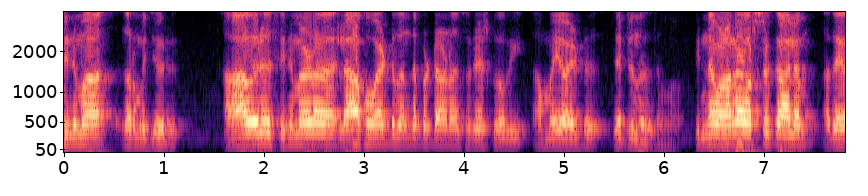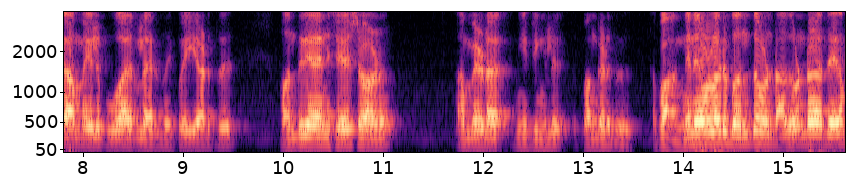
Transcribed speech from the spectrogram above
സിനിമ നിർമ്മിച്ചവര്. ആ ഒരു സിനിമയുടെ ലാഭമായിട്ട് ബന്ധപ്പെട്ടാണ് സുരേഷ് ഗോപി അമ്മയുമായിട്ട് തെറ്റുന്നത്. പിന്നെ വളരെ വർഷക്കാലം അദ്ദേഹം അമ്മയിൽ പോകാറില്ലായിരുന്നു. ഇപ്പൊ ഈ അടുത്ത് മന്ത്രിയായതിനു ശേഷമാണ് അമ്മയുടെ മീറ്റിങ്ങിൽ പങ്കെടുത്തത്. അപ്പൊ അങ്ങനെയുള്ള ഒരു ബന്ധമുണ്ട്. അതുകൊണ്ട് അദ്ദേഹം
